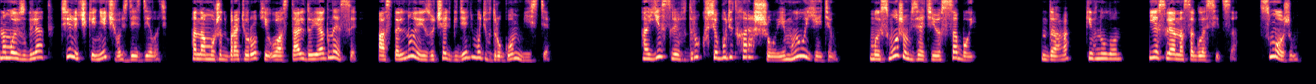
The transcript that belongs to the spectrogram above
На мой взгляд, Тилечке нечего здесь делать. Она может брать уроки у Астальдо и Агнесы, а остальное изучать где-нибудь в другом месте. А если вдруг все будет хорошо, и мы уедем? Мы сможем взять ее с собой? Да, кивнул он, если она согласится. Сможем.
